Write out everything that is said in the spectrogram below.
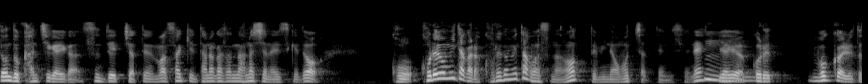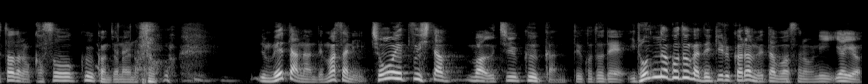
どんどん勘違いが進んでいっちゃって、まあさっきの田中さんの話じゃないですけど、こう、これを見たからこれがメタバースなのってみんな思っちゃってるんですよね。うん、いやいや、これ、僕から言うとただの仮想空間じゃないのとメタなんでまさに超越した、まあ、宇宙空間ということで、いろんなことができるからメタバースなのに、いやいや、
